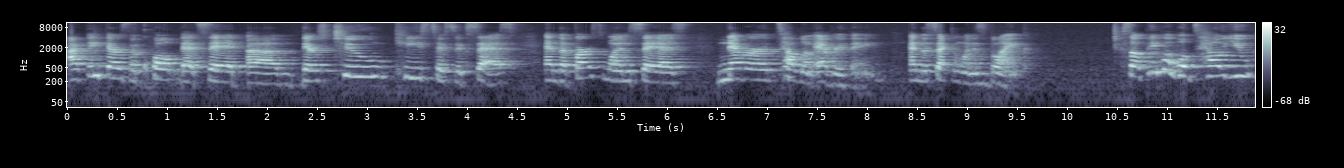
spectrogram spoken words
I think there's a quote that said, um, there's two keys to success. And the first one says, never tell them everything. And the second one is blank. So people will tell you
